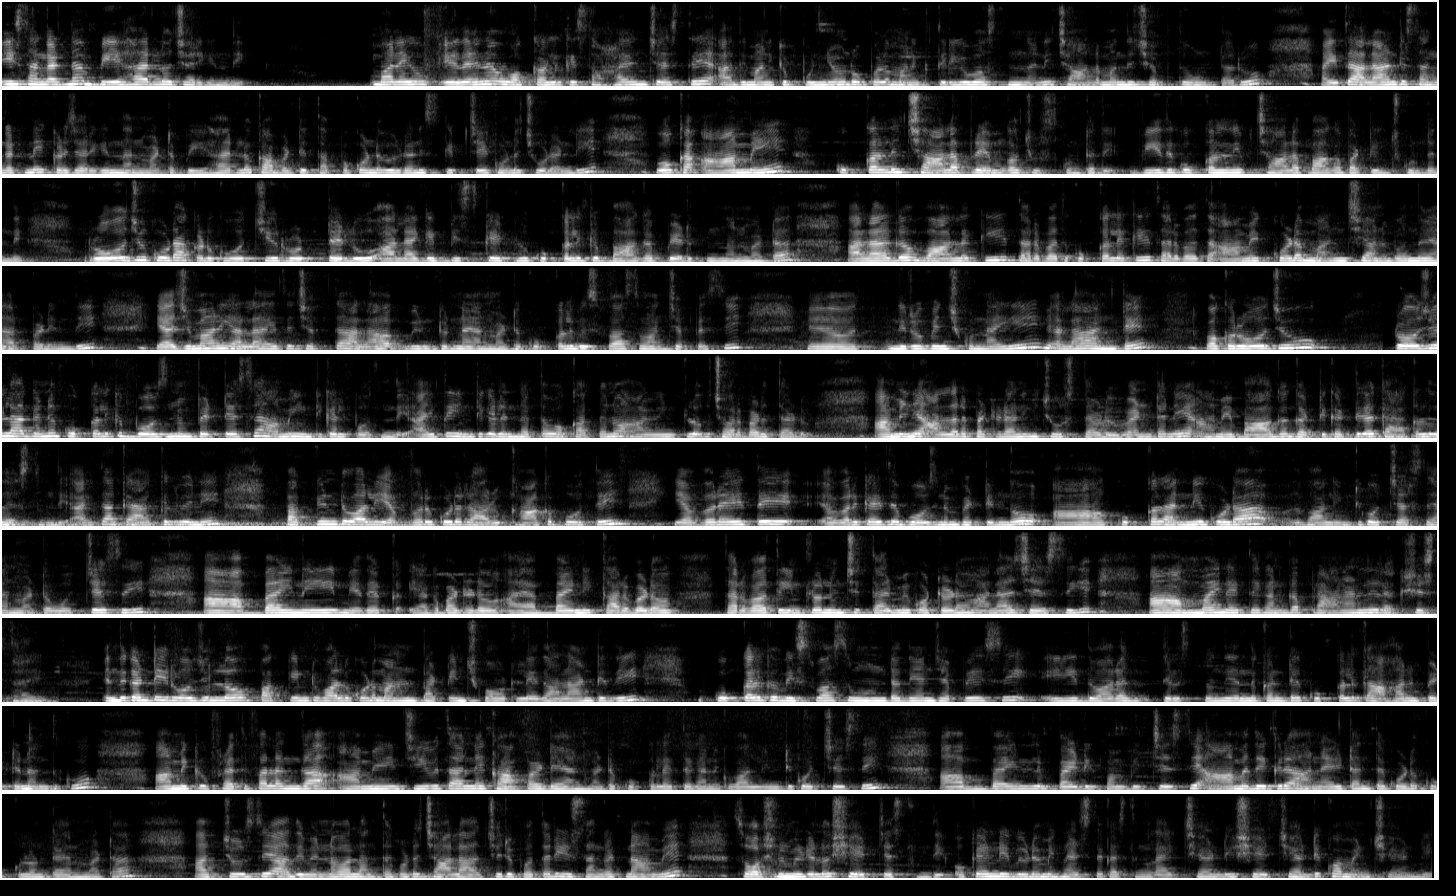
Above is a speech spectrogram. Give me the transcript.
ఈ సంఘటన బీహార్లో జరిగింది. మనం ఏదైనా ఒకళ్ళకి సహాయం చేస్తే అది మనకి పుణ్యం రూపంలో మనకి తిరిగి వస్తుందని చాలామంది చెప్తూ ఉంటారు. అయితే అలాంటి సంఘటన ఇక్కడ జరిగిందనమాట బీహార్లో. కాబట్టి తప్పకుండా వీడియోని స్కిప్ చేయకుండా చూడండి. ఒక ఆమె కుక్కల్ని చాలా ప్రేమగా చూసుకుంటుంది. వీధి కుక్కల్ని చాలా బాగా పట్టించుకుంటుంది. రోజు కూడా అక్కడికి వచ్చి రొట్టెలు అలాగే బిస్కెట్లు కుక్కలకి బాగా పెడుతుందనమాట అలాగా వాళ్ళకి తర్వాత కుక్కలకి తర్వాత ఆమెకు కూడా మంచి అనుబంధం ఏర్పడింది. యజమాని ఎలా అయితే చెప్తే అలా వింటున్నాయి అనమాట కుక్కలు విశ్వాసం అని చెప్పేసి నిరూపించుకున్నాయి. ఎలా అంటే ఒకరోజు రోజులాగానే కుక్కలకి భోజనం పెట్టేసి ఆమె ఇంటికి వెళ్ళిపోతుంది అయితే ఇంటికి వెళ్ళిన తర్వాత ఒక అతను ఆమె ఇంట్లోకి చొరబడతాడు. ఆమెని అల్లర పెట్టడానికి చూస్తాడు. వెంటనే ఆమె బాగా గట్టి గట్టిగా కేకలు వేస్తుంది. అయితే ఆ కేకలు విని పక్కింటి వాళ్ళు ఎవ్వరు కూడా రారు. కాకపోతే ఎవరైతే ఎవరికైతే భోజనం పెట్టిందో ఆ కుక్కలన్నీ కూడా వాళ్ళ ఇంటికి వచ్చేస్తాయి అనమాట వచ్చేసి ఆ అబ్బాయిని మీద ఎగబడడం ఆ అబ్బాయిని కరవడం తర్వాత ఇంట్లో నుంచి తరిమి కొట్టడం అలా చేసి ఆ అమ్మాయిని అయితే కనుక ప్రాణాలని రక్షిస్తాయి. ఎందుకంటే ఈ రోజుల్లో పక్కింటి వాళ్ళు కూడా మనల్ని పట్టించుకోవట్లేదు. అలాంటిది కుక్కలకి విశ్వాసం ఉంటుంది అని చెప్పేసి ఈ ద్వారా తెలుస్తుంది. ఎందుకంటే కుక్కలకి ఆహారం పెట్టినందుకు ఆమెకు ప్రతిఫలంగా ఆమె జీవితాన్నే కాపాడే అనమాట కుక్కలైతే కనుక వాళ్ళ ఇంటికి వచ్చేసి ఆ అబ్బాయిని బయటికి పంపించేసి ఆమె దగ్గర ఆ నైట్ అంతా కూడా కుక్కలు ఉంటాయన్నమాట అది చూసి అది విన్న వాళ్ళంతా కూడా చాలా ఆశ్చర్యపోతారు. ఈ సంఘటన ఆమె సోషల్ మీడియాలో షేర్ చేస్తుంది. ఓకే అండి ఈ వీడియో మీకు నచ్చితే ఖచ్చితంగా లైక్ చేయండి షేర్ చేయండి కామెంట్ చేయండి.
